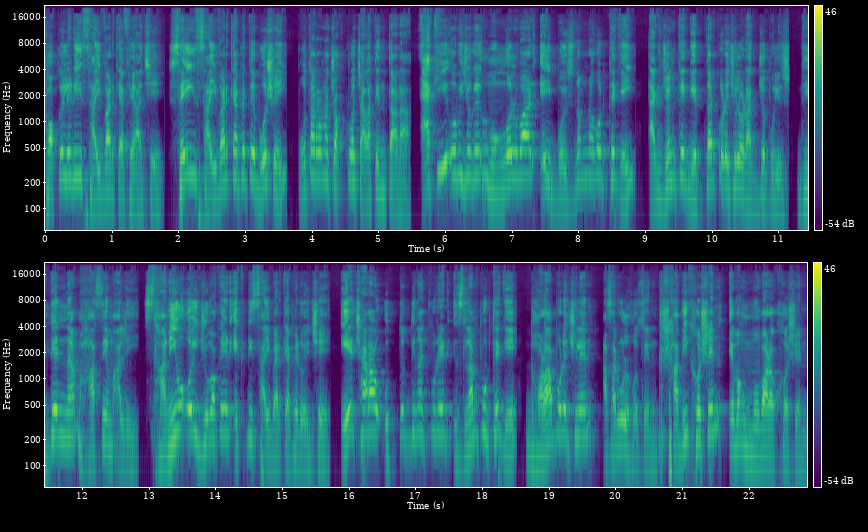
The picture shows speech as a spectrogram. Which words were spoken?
সকলেরই সাইবার ক্যাফে আছে। সেই সাইবার ক্যাফেতে বসেই প্রতারণা চক্র চালাতেন তারা। একই অভিযোগে মঙ্গলবার এই বৈষ্ণবনগর থেকেই একজনকে গ্রেপ্তার করেছিল রাজ্য পুলিশ। ধিতের নাম হাসেম আলী। স্থানীয় ওই যুবকের একটি সাইবার ক্যাফে রয়েছে। এছাড়াও উত্তর দিনাজপুরের ইসলামপুর থেকে ধরা পড়েছিলেন আসারুল হোসেন, সাদিক হোসেন এবং মোবারক হোসেন।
